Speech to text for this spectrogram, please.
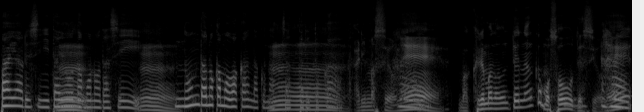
ぱいあるし、似たようなものだしう、ん。飲んだのかもわかんなくなっちゃったりとうん。か。ありますよね、まあ、車の運転なんかもそうですよね、うんはい。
